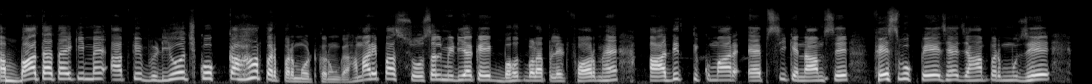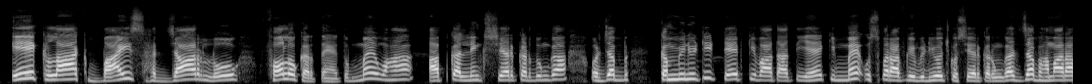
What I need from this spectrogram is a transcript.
अब बात आता है कि मैं आपके वीडियोज़ को कहाँ पर प्रमोट करूँगा? हमारे पास सोशल मीडिया का एक बहुत बड़ा प्लेटफॉर्म है, आदित्य कुमार एफसी के नाम से फेसबुक पेज है, जहाँ पर मुझे एक लाख बाईस हज़ार लोग फॉलो करते हैं। तो मैं वहाँ आपका लिंक शेयर कर दूँगा और जब कम्युनिटी टैब की बात आती है कि मैं उस पर आपके वीडियोज़ को शेयर करूँगा, जब हमारा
